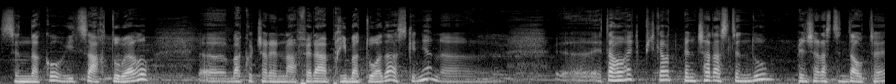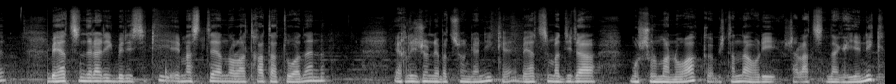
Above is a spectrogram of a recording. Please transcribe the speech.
zendako hitza hartu behar du, uh, bakotxaren afera pribatua da azkenean, eta horrek pixka bat pentsarazten du, pentsarazten daute, behatzen delarik bereziki emaztean nola tratatua den, erlizione batzuen ganik, eh? behatzen bat dira musulmanoak, biztan da hori salatzen da gehienik,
